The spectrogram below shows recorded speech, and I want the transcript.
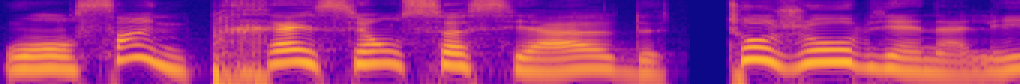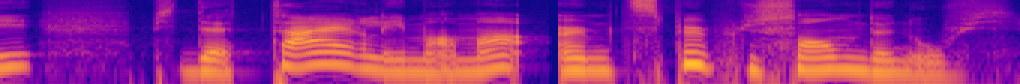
où on sent une pression sociale de toujours bien aller, puis de taire les moments un petit peu plus sombres de nos vies.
